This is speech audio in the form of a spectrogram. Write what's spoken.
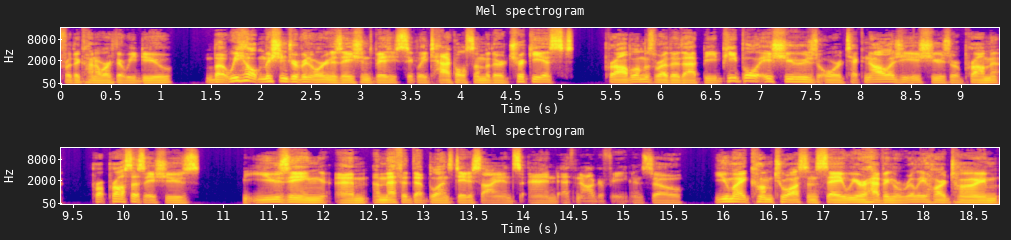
for the kind of work that we do. But we help mission driven organizations basically tackle some of their trickiest problems, whether that be people issues or technology issues or prom- pro- process issues, using um, a method that blends data science and ethnography. And so you might come to us and say, We are having a really hard time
